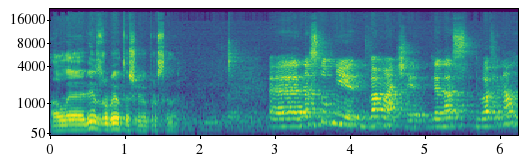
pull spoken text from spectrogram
але він зробив те, що його просили. Е, Наступні два матчі для нас два фінали.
